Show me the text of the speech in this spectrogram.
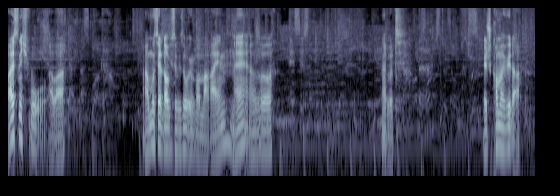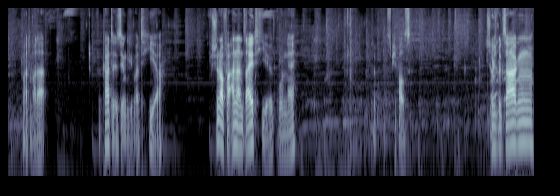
Weiß nicht wo, aber man muss ja glaube ich sowieso irgendwann mal rein. Ne? Also na gut, ich komme wieder. Warte mal da. Die Karte ist irgendwie was hier. Schon auf der anderen Seite hier irgendwo, ne? Lass mich raus. Und ich würde sagen,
